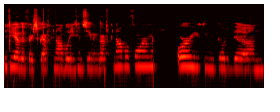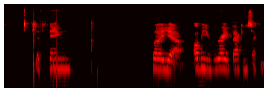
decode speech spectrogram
if you have the first graphic novel, you can see him in graphic novel form, or you can go to the um the thing. But yeah, I'll be right back in a second.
